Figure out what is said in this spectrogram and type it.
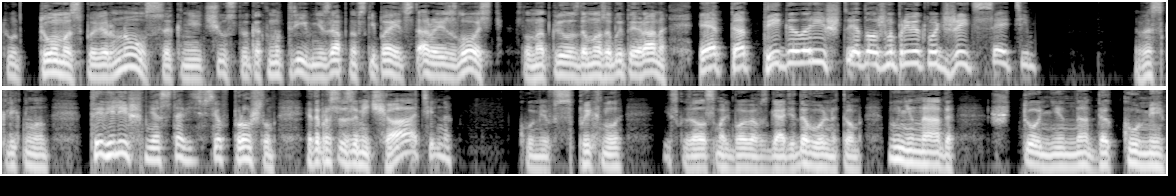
Тут Томас повернулся к ней, чувствуя, как внутри внезапно вскипает старая злость, словно открылась давно забытая рана. — Это ты говоришь, что я должен привыкнуть жить с этим? — воскликнул он. — Ты велишь мне оставить все в прошлом. Это просто замечательно. Куми вспыхнула и сказала с мольбой во взгляде. — Довольно, Том. Ну, не надо. — Что не надо, Куми?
